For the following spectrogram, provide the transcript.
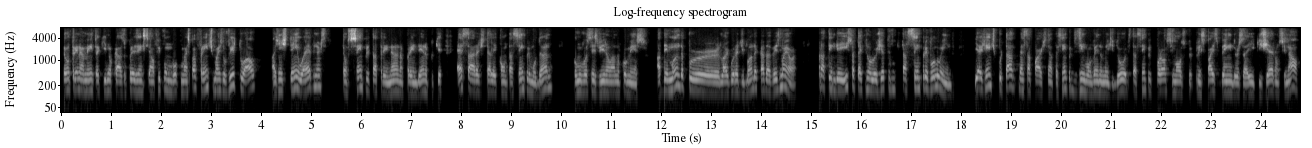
Então, o treinamento aqui, no caso presencial, fica um pouco mais para frente, mas no virtual, a gente tem webinars, então sempre está treinando, aprendendo, porque essa área de telecom está sempre mudando, como vocês viram lá no começo. A demanda por largura de banda é cada vez maior. Para atender isso, a tecnologia tem que estar tá sempre evoluindo. E a gente, por estar tá nessa parte, está né, tá sempre desenvolvendo medidores, está sempre próximo aos principais vendors aí que geram sinal,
